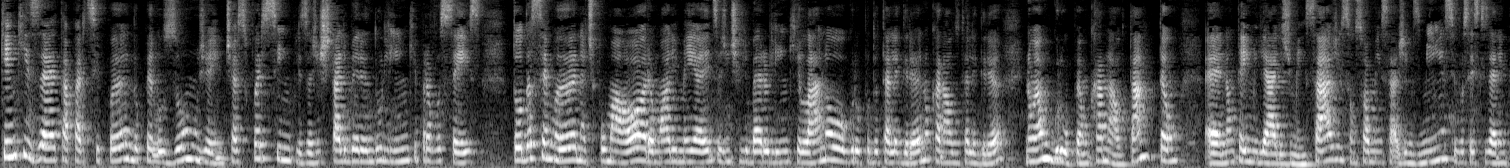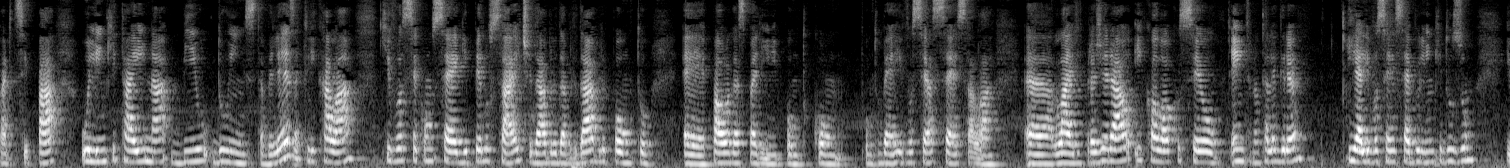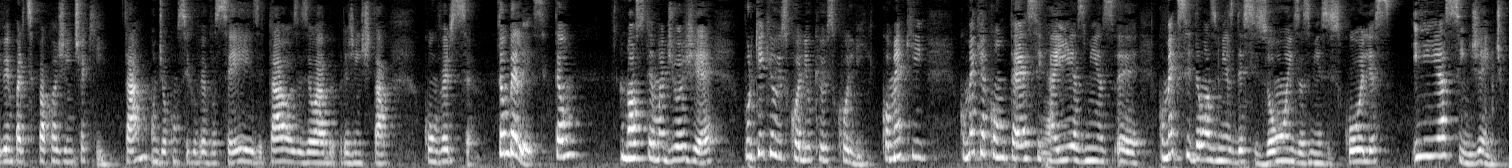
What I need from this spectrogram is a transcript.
Quem quiser estar tá participando pelo Zoom, gente, é super simples. A gente está liberando o link para vocês toda semana, tipo uma hora, uma hora e meia antes, a gente libera o link lá no grupo do Telegram, no canal do Telegram. Não é um grupo, é um canal, tá? Então, é, não tem milhares de mensagens, são só mensagens minhas. Se vocês quiserem participar, o link tá aí na bio do Insta, beleza? Clica lá que você consegue pelo site www.paulagasparini.com br você acessa lá uh, live para geral e coloca o seu, entra no Telegram e ali você recebe o link do Zoom e vem participar com a gente aqui, tá? Onde eu consigo ver vocês e tal, às vezes eu abro pra gente estar tá conversando. Então, beleza. Então, o nosso tema de hoje é por que, que eu escolhi o que eu escolhi? Como é que como é que acontecem aí as minhas. É, como é que se dão as minhas decisões, as minhas escolhas? E assim, gente,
